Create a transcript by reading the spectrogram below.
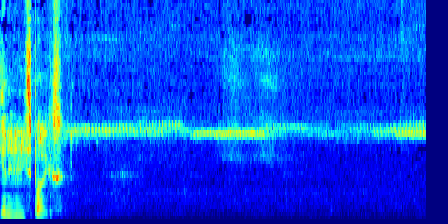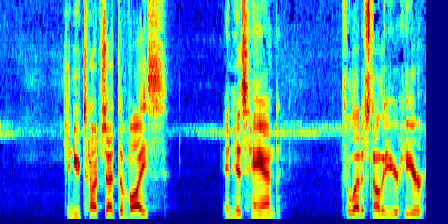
Getting any spikes? Can you touch that device? In his hand to let us know that you're here?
